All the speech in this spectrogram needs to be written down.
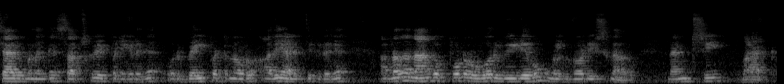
ஷேர் பண்ணுங்க சப்ஸ்கிரைப் பண்ணிக்கிடுங்க ஒரு பெல் பட்டன் வரும் அதையும் அழுத்திக்கிடுங்க. அதனால தான் நாங்கள் போடுற ஒவ்வொரு வீடியோவும் உங்களுக்கு நோட்டிஃபிகேஷன் வரும். நன்றி வணக்கம்.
